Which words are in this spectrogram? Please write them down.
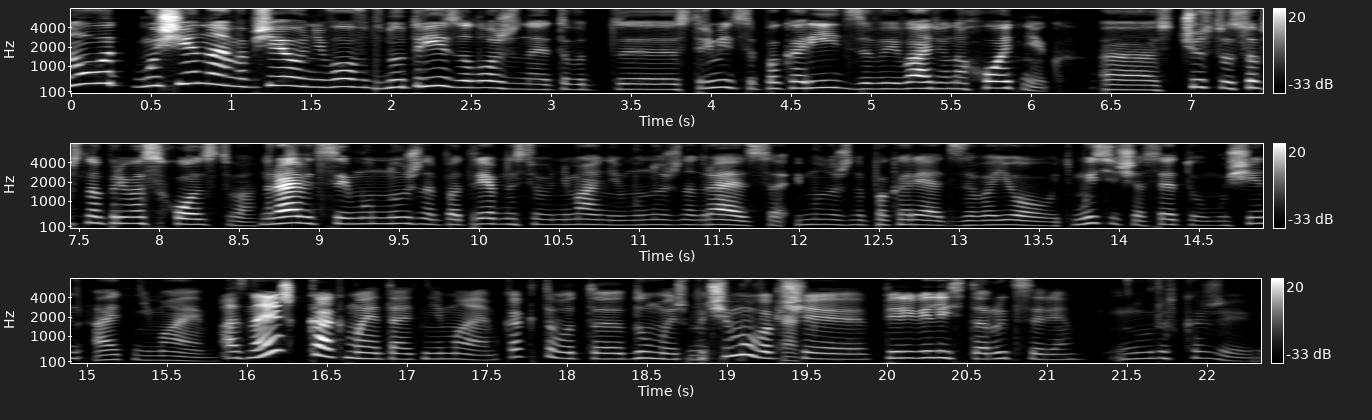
Ну вот мужчина вообще у него внутри заложено это вот э, стремится покорить, завоевать, он охотник. Э, чувство собственного превосходства. Нравится ему нужно потребность во внимании, ему нужно нравиться, ему нужно покорять, завоевывать. Мы сейчас это у мужчин отнимаем. А знаешь, как мы это отнимаем? Как ты вот э, думаешь, Ну, почему как? вообще перевелись-то рыцари? Ну расскажи.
